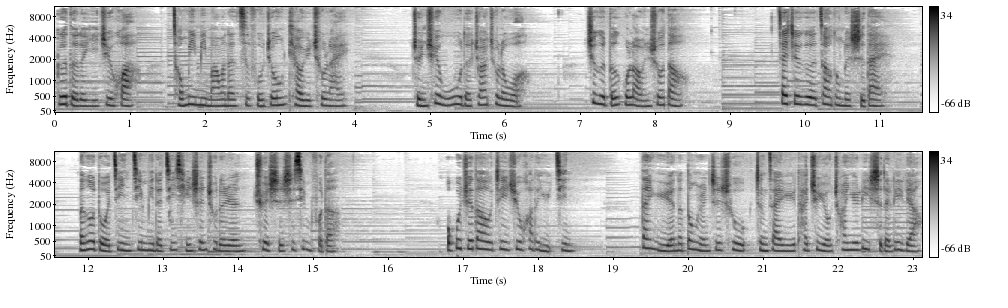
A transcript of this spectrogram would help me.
歌德的一句话从密密麻麻的字符中跳跃出来，准确无误地抓住了我。这个德国老人说道：“在这个躁动的时代。”能够躲进静谧的激情深处的人，确实是幸福的。我不知道这一句话的语境，但语言的动人之处正在于它具有穿越历史的力量。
